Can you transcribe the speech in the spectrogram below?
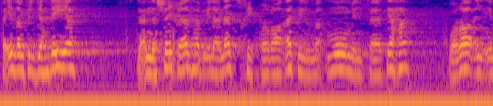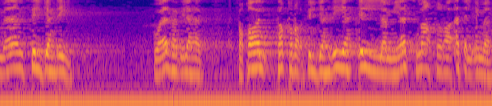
فإذا في الجهرية لأن الشيخ يذهب إلى نسخ قراءة المأموم الفاتحة وراء الإمام في الجهرية ويذهب إلى هذا. فقال تقرأ في الجهرية إن لم يسمع قراءة الإمام.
